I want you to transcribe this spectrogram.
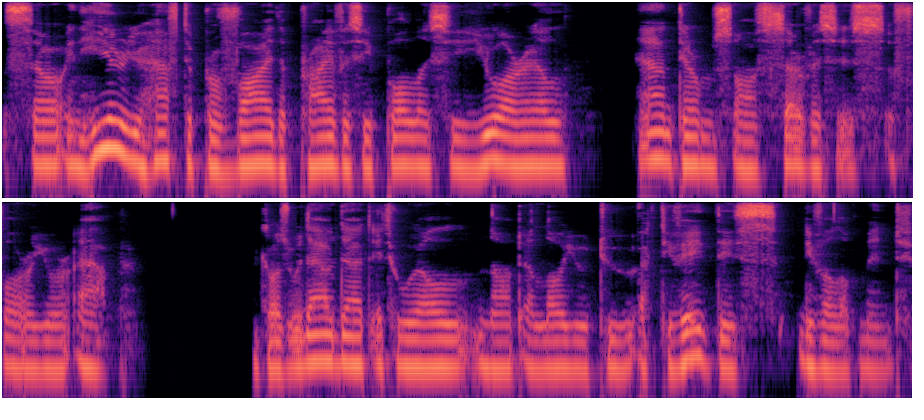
so in here you have to provide a privacy policy URL and terms of services for your app. Because without that it will not allow you to activate this development.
